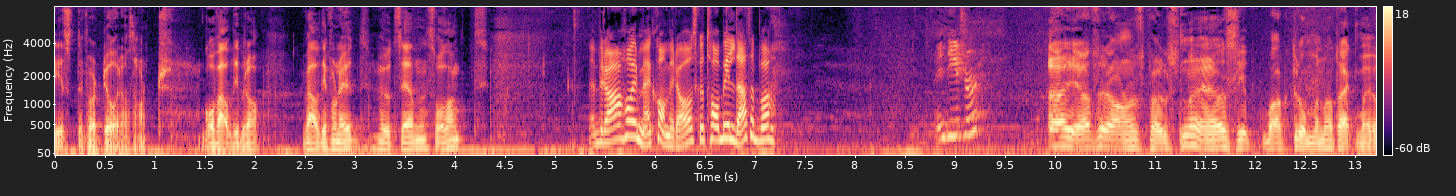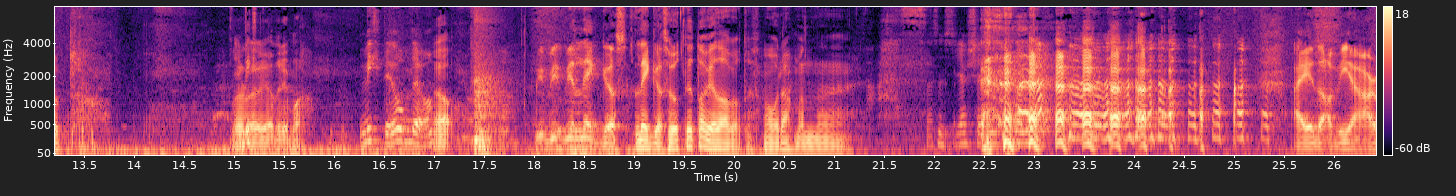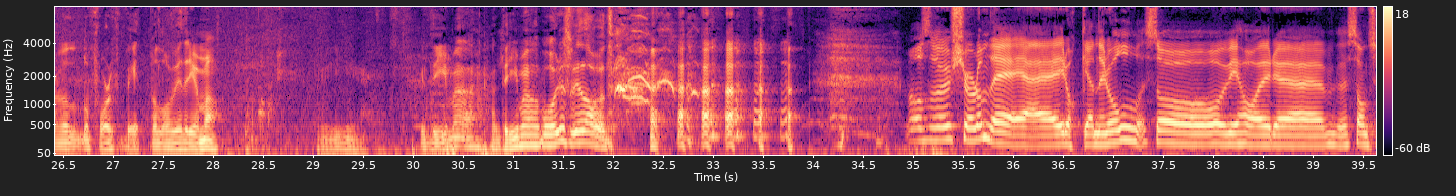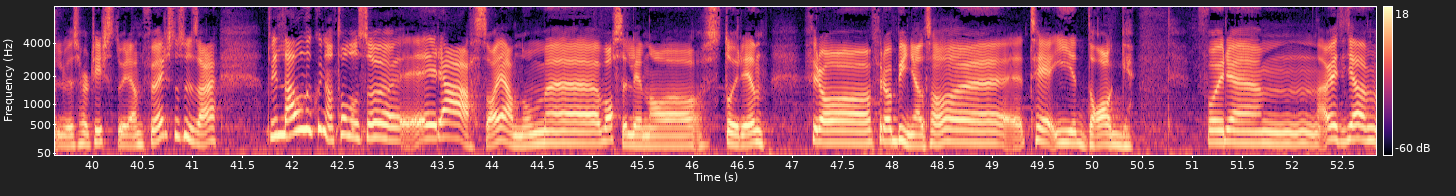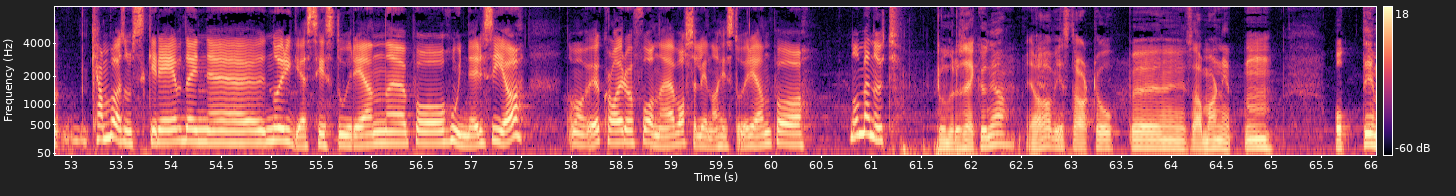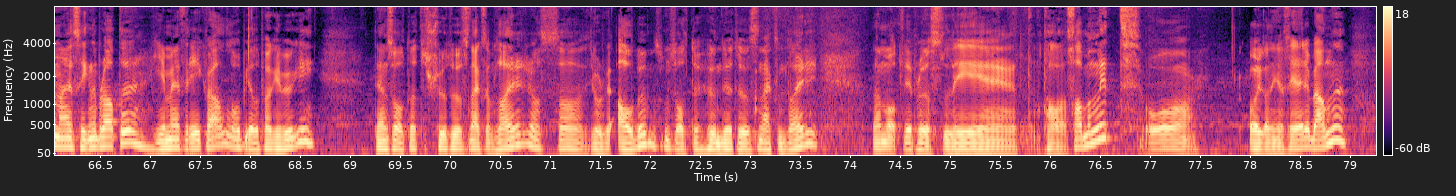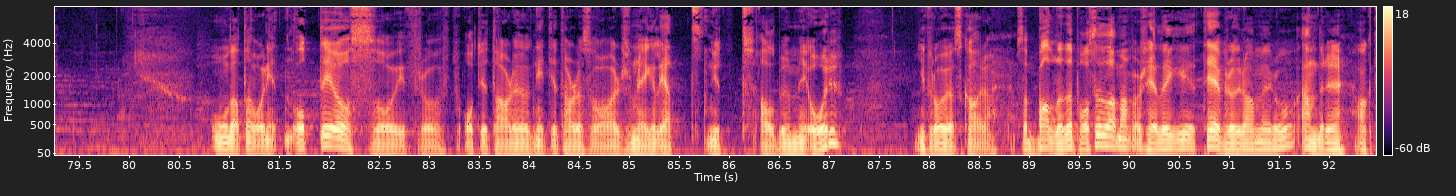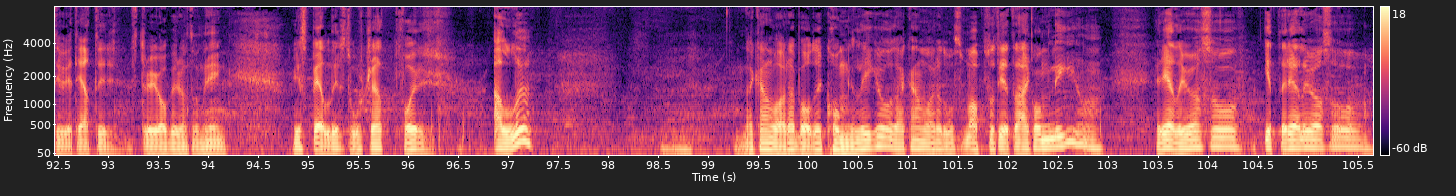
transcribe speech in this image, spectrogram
siste 40 åra snart. Går veldig bra. Veldig fornøyd med utseendet så langt. Det er bra jeg har med kamera og skal ta bilde etterpå. Enn de sjøl? Jeg er fra Arnulf Paulsen, og jeg sitter bak trommen og tar meg ut. Det er det jeg driver med. Viktig jobb, det òg. Ja. Vi, vi, vi legger, oss, legger, oss, ut litt, da, vi da, vet du, med åra, men uh... Jeg syns ikke jeg ser det. Nei da, vi er vel Folk vet vel hva vi driver med. Vi, vi driver med, driver med vårt, vi da, vet du. Altså, Sjøl om det er rock'n'roll, og vi har uh, sannsynligvis hørt historien før, så syns jeg at vi likevel kunne tatt oss og reise gjennom uh, Vazelina-storyen fra, fra begynnelsen uh, til i dag. For um, jeg vet ikke, hvem var det som skrev den uh, norgeshistorien på 100 sider? Da må vi jo klare å få ned Vazelina-historien på noen minutter. 100 sekunder, ja. Ja, vi startet opp uh, sommeren 1980 med signeplate, 'Gi meg fri kveld' og 'Bilpuggy Den solgte 7000 eksemplarer, og så gjorde vi album som solgte 100 000 eksemplarer. Da måtte vi plutselig ta sammen litt og organisere bandet. Og dette var 1980, og så fra 80-tallet og 90-tallet så var det som regel ett nytt album i året fra Øskara. Så baller det på seg da med forskjellige TV-programmer og andre aktiviteter. Strøjobber rundt omkring. Vi spiller stort sett for alle. Det kan være både kongelige, og det kan være de som absolutt ikke er kongelige. og Religiøse og ikke-religiøse. og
